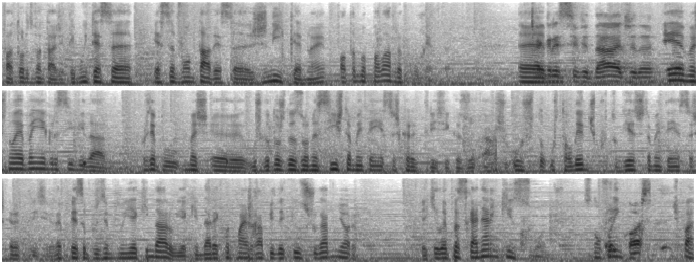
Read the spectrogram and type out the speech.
fator de vantagem. Tem muito essa, essa vontade, essa genica, não é? Falta uma palavra correta. Eh, Agressividade, né? é, mas não é bem agressividade. Por exemplo, mas eh, os jogadores da zona CIS também têm essas características. O- as- Os, os talentos portugueses também têm essas características. Pensa, por exemplo, no Yakindar. O Yakindar é quanto mais rápido aquilo se jogar, melhor. Aquilo é para se ganhar em 15 segundos. Se não forem 15 segundos, pá,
